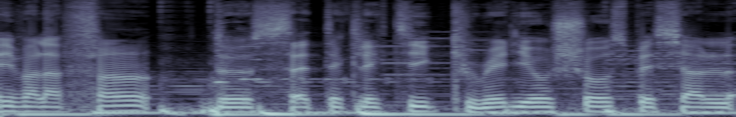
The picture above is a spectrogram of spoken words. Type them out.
arrive à la fin de cet éclectique radio show spécial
